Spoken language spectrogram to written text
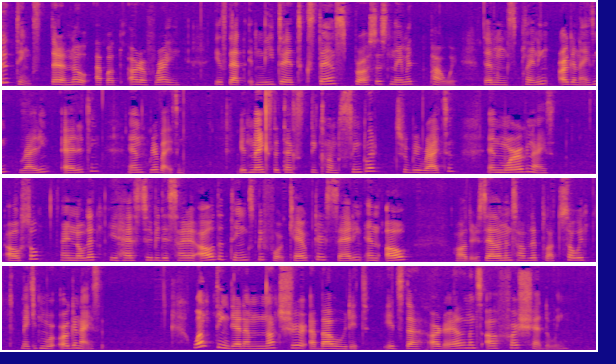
two things that I know about the art of writing is that it needs an extensive process named power. That means planning, organizing, writing, editing, and revising. It makes the text become simpler to be written and more organized. Also, I know that it has to be decided all the things before character, setting, and all other elements of the plot, so it make it more organized. One thing that I'm not sure about it is the other elements of foreshadowing.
